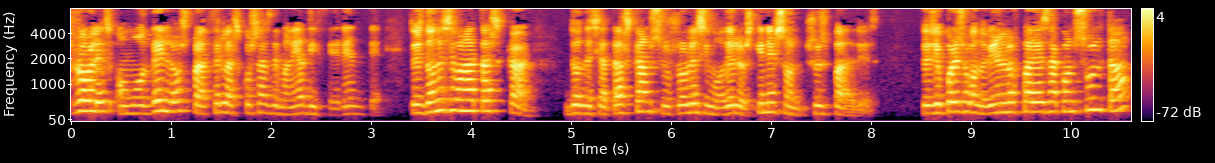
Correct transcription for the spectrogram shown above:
roles o modelos para hacer las cosas de manera diferente. Entonces, ¿dónde se van a atascar? Donde se atascan sus roles y modelos. ¿Quiénes son? Sus padres. Entonces, yo por eso cuando vienen los padres a consulta,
